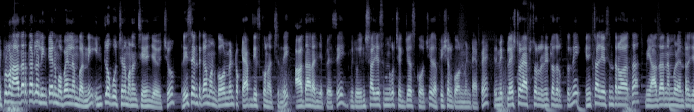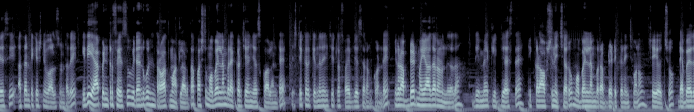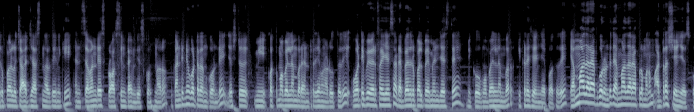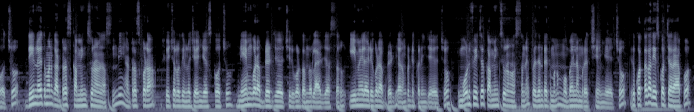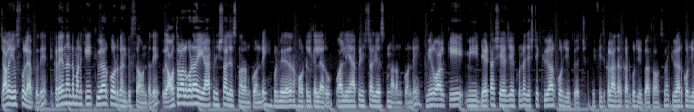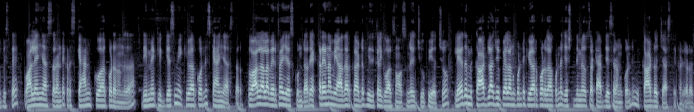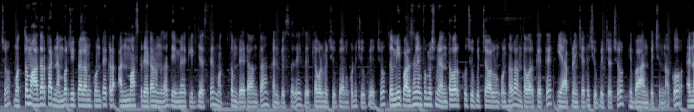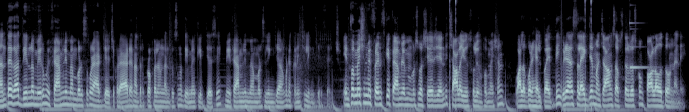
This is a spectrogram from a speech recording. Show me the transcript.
ఇప్పుడు మన ఆధార్ కార్డులో లింక్ అయిన మొబైల్ నెంబర్ని ఇంట్లో కూర్చొని మనం చేంజ్ చేయొచ్చు. రీసెంట్గా మన గవర్నమెంట్ ఒక యాప్ తీసుకొని వచ్చింది ఆధార్ అని చెప్పేసి. మీరు ఇన్స్టాల్ చేసే ముందు కూడా చెక్ చేసుకోవచ్చు. ఇది అఫీషియల్ గవర్నమెంట్ యాపే. ఇది మీకు ప్లే స్టోర్ యాప్ స్టోర్ రెండింటిలో దొరుకుతుంది. ఇన్స్టాల్ చేసిన తర్వాత మీ ఆధార్ నెంబర్ ఎంటర్ చేసి అథెంటికేషన్ ఇవ్వాల్సి ఉంటుంది. ఇది యాప్ ఇంటర్ఫేస్. వీటన్ని గురించి తర్వాత మాట్లాడతా. ఫస్ట్ మొబైల్ నెంబర్ ఎక్కడ చేంజ్ చేసుకోవాలంటే జస్ట్ ఇక్కడ కింద నుంచి ఇట్లా స్వైప్ చేశారనుకోండి. ఇక్కడ అప్డేట్ మై ఆధార్ అని ఉంది కదా. దీని మీద క్లిక్ చేస్తే ఇక్కడ ఆప్షన్ ఇచ్చారు. మొబైల్ నెంబర్ అప్డేట్ ఇక్కడ నుంచి మనం చేయొచ్చు. డెబ్బై ఐదు రూపాయలు ఛార్జ్ చేస్తున్నారు దీనికి and seven days processing time తీసుకుంటున్నారు. కంటిన్యూ కొట్టారు అనుకోండి. జస్ట్ మీ కొత్త మొబైల్ నెంబర్ ఎంటర్ చేయమని అడుగుతుంది. ఓటీపీ వెరిఫై చేసి ఆ డెబ్బై ఐదు రూపాయలు పేమెంట్ చేస్తే మీకు మొబైల్ నెంబర్ ఇక్కడే చేంజ్ అయిపోతుంది. ఎంఆధార్ యాప్ కూడా ఉంటుంది. ఎంఆధార్ యాప్లో మనం అడ్రస్ చేంజ్ చేసుకోవచ్చు. దీనిలో అయితే మనకి అడ్రస్ కమింగ్ సూన్ అని వస్తుంది. అడ్రస్ కూడా ఫ్యూచర్లో దీనిలో చేంజ్ చేసుకోవచ్చు. నేమ్ కూడా అప్డేట్ చేయొచ్చు. ఇది కూడా తొందరలో యాడ్ చేస్తారు. ఈమెయిల్ ఐడి కూడా అప్డేట్ చేయాలనుకుంటే ఇక్కడ నుంచి చేయొచ్చు. ఈ మూడు ఫీచర్ కమింగ్ సూన్ అని వస్తున్నాయి. ప్రెసెంట్ అయితే మనం మొబైల్ నెంబర్ అయితే చేంజ్ చేయొచ్చు. ఇది కొత్తగా తీసుకొచ్చారు యాప్ చాలా యూస్ఫుల్ యాప్ ఇది. ఇక్కడ ఏంటంటే మనకి క్యూఆర్ కోడ్ కనిపిస్తూ ఉంటది. అవతల వాళ్ళు కూడా ఈ యాప్ ఇన్స్టాల్ చేసుకున్నారు అనుకోండి. ఇప్పుడు మీరు ఏదైనా హోటల్కి వెళ్ళారు వాళ్ళు ఈ యాప్ ఇన్స్టాల్ చేసుకున్నారు అనుకోండి. మీరు వాళ్ళకి మీ డేటా షేర్ చేయకుండా జస్ట్ క్యూఆర్ కోడ్ చూపించచ్చు మీ ఫిజికల్ ఆధార్ కార్డ్ కూడా చూపించాల్సిన అవసరం క్యూఆర్ కోడ్ చూపిస్తే వాళ్ళు ఏం చేస్తారంటే ఇక్కడ స్కాన్ క్యూఆర్ కోడ్ అని ఉంది కదా దీని మీద క్లిక్ చేసి మీ క్యూఆర్ కోడ్ని స్కాన్ చేస్తారు. సో వాళ్ళు అలా వెరిఫై చేసుకుంటారు. ఎక్కడైనా మీ ఆధార్ కార్డు ఫిజికల్ ఇవ్వాల్సిన అవసరం లేదు చూపించచ్చు లేదు మీ కార్డ్ లా చూపించాలనుకుంటే క్యూఆర్ కోడ్ కాకుండా జస్ట్ దీని మీద ఒకసారి ట్యాప్ చేశారనుకోండి మీ కార్డు వచ్చేస్తాయి ఇక్కడ. చూడొచ్చు. మొత్తం ఆధార్ కార్డ్ నెంబర్ చూపించాలనుకుంటే ఇక్కడ అన్మాస్క్ డేటా ఉంది కదా దీని మీద క్లిక్ చేస్తే మొత్తం డేటా అంతా కనిపిస్తుంది. సో ఇట్లా కూడా మీరు చూపించాలనుకుంటే చూపించవచ్చు సో మీ పర్సనల్ ఇన్ఫర్మేషన్ మీరు ఎంతవరకు చూపించాలనుకుంటున్నారో అంతవరకు అయితే ఈ యాప్ నుంచి అయితే చూపించవచ్చు ఇది బాగా అనిపించింది నాకు. అండ్ అంతేగా దీనిలో మీరు మీ ఫ్యామిలీ మెంబర్స్ కూడా యాడ్ చేయొచ్చు. ఇక్కడ యాడ్ అండ్ అదర్ ప్రొఫైల్ అని కనిపిస్తుంది. దీని మీద క్లిక్ చేసి మీ ఫ్యామిలీ మెంబర్స్ లింక్ చేయాలనుకుంటే ఇక్కడ నుంచి లింక్ చేసేయచ్చు. ఇన్ఫర్మేషన్ మీ ఫ్రెండ్స్కి ఫ్యామిలీ మెంబర్స్ కూడా షేర్ చేయండి. చాలా యూస్ఫుల్ ఇన్ఫర్మేషన్. వాళ్ళకి కూడా హెల్ప్ అయింది వీడియో లైక్ చేయండి. మన ఛానల్ సబ్స్క్రైబ్ చేసుకొని ఫాలో అవుతూ ఉండండి.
